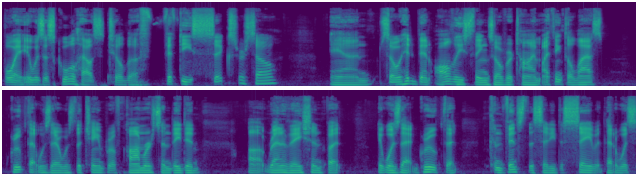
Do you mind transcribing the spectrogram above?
boy, it was a schoolhouse till the 56 or so. And so it had been all these things over time. I think the last group that was there was the Chamber of Commerce, and they did uh, renovation, but it was that group that convinced the city to save it, that it was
